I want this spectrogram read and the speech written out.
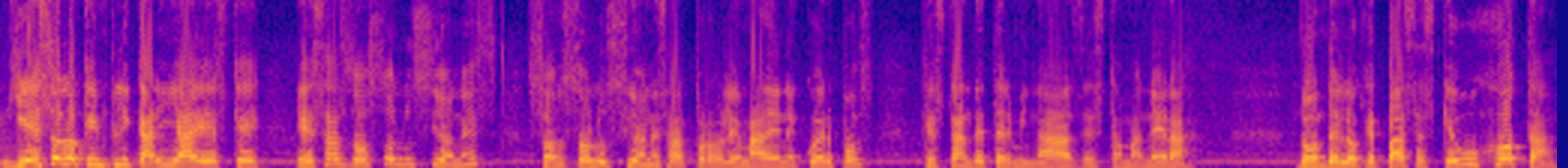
y eso lo que implicaría es que esas dos soluciones son soluciones al problema de n cuerpos que están determinadas de esta manera, donde lo que pasa es que UJ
